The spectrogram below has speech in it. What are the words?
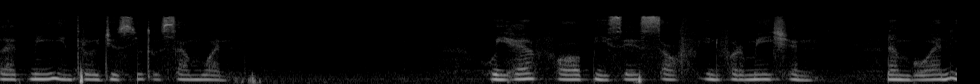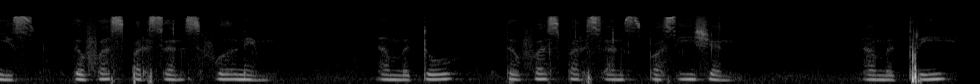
Let me introduce you to someone. We have four pieces of information. Number one is the first person's full name. Number two, the first person's position. Number three,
